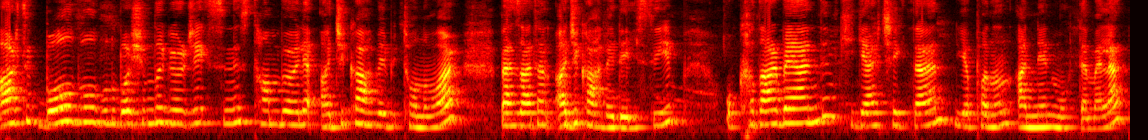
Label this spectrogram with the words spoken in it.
Artık bol bol bunu başımda göreceksiniz. Tam böyle acı kahve bir tonu var. Ben zaten acı kahve delisiyim. O kadar beğendim ki gerçekten yapanın annen muhtemelen.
